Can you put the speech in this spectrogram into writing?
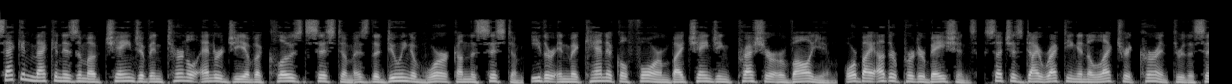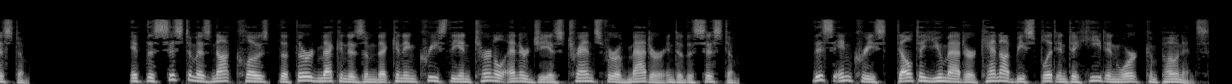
second mechanism of change of internal energy of a closed system is the doing of work on the system, either in mechanical form by changing pressure or volume, or by other perturbations, such as directing an electric current through the system. If the system is not closed, the third mechanism that can increase the internal energy is transfer of matter into the system. This increase, delta U matter cannot be split into heat and work components.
